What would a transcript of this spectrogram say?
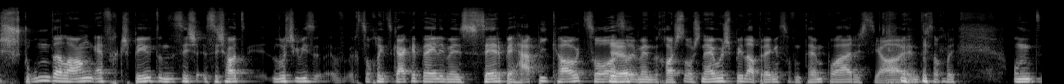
stundenlang einfach gespielt und es ist, es ist halt lustigerweise so ein bisschen das Gegenteil, wenn es sehr behäbig halt so, also wenn du kannst so schneller spielen, aber eigentlich so vom Tempo her ist es ja eher so ein bisschen und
